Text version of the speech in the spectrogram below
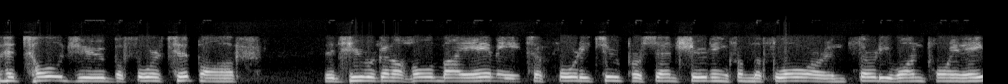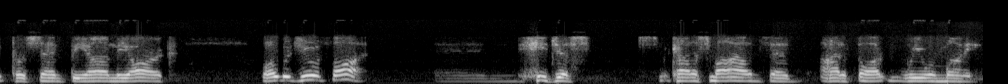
had told you before tip off that you were going to hold Miami to 42% shooting from the floor and 31.8% beyond the arc, what would you have thought? He just kind of smiled and said, I'd have thought we were money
